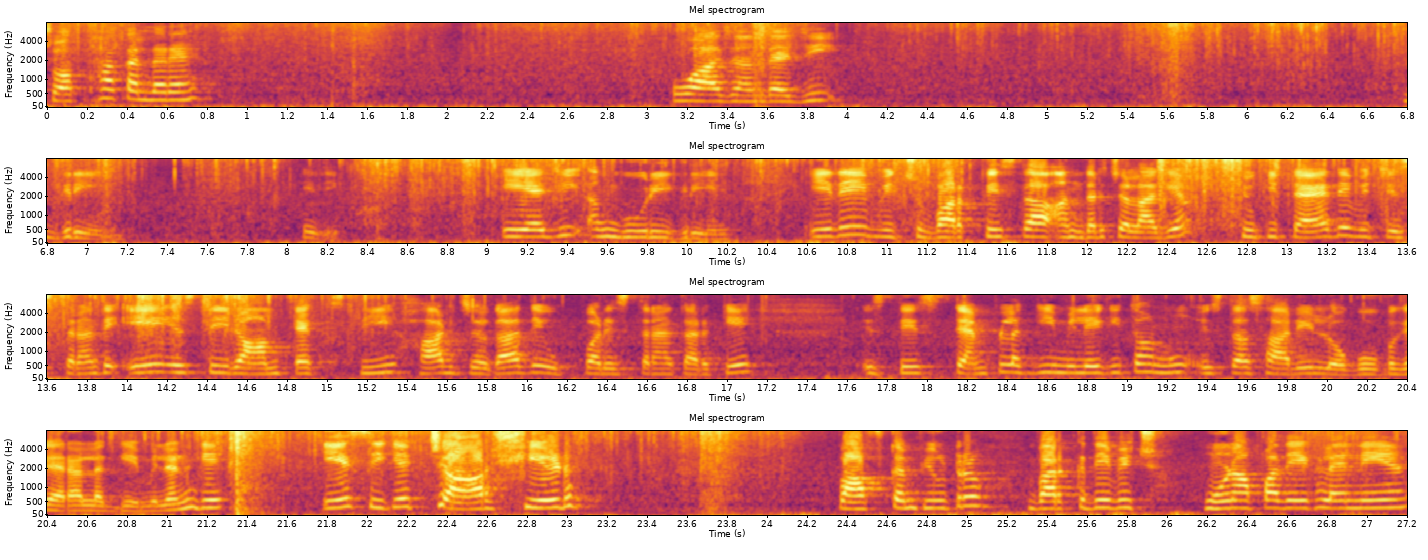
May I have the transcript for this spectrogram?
ਚੌਥਾ ਕਲਰ ਹੈ, ਉਹ ਆ ਜਾਂਦਾ ਹੈ ਜੀ ਗ੍ਰੀਨ ਇਹ ਦੇਖੋ। ਇਹ ਹੈ ਜੀ ਅੰਗੂਰੀ ਗ੍ਰੀਨ। ਇਹਦੇ ਵਿੱਚ ਵਰਕ ਇਸ ਦਾ ਅੰਦਰ ਚਲਾ ਗਿਆ, ਕਿਉਂਕਿ ਤਹਿ ਦੇ ਵਿੱਚ ਇਸ ਤਰ੍ਹਾਂ ਤੇ ਇਹ ਇਸ ਦੀ ਰਾਮ ਟੈਕਸ ਦੀ ਹਰ ਜਗ੍ਹਾ ਦੇ ਉੱਪਰ ਇਸ ਤਰ੍ਹਾਂ ਕਰਕੇ ਇਸ ਤੇ ਸਟੈਂਪ ਲੱਗੀ ਮਿਲੇਗੀ, ਤੁਹਾਨੂੰ ਇਸ ਦਾ ਸਾਰੇ ਲੋਗੋ ਵਗੈਰਾ ਲੱਗੇ ਮਿਲਣਗੇ। ਇਹ ਸੀਗੇ ਚਾਰ ਸ਼ੇਡ ਪਾਫ ਕੰਪਿਊਟਰ ਵਰਕ ਦੇ ਵਿੱਚ। ਹੁਣ ਆਪਾਂ ਦੇਖ ਲੈਨੇ ਆ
